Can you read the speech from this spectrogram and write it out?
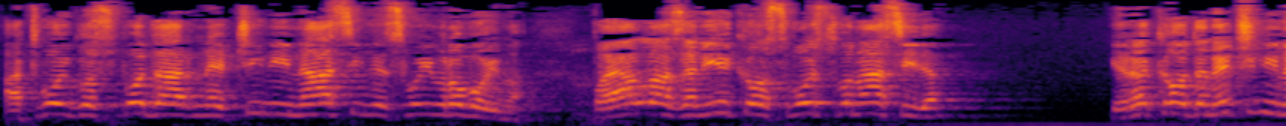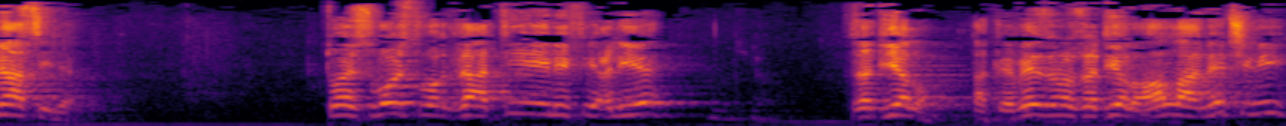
A tvoj gospodar ne čini nasilje svojim robovima. Pa je Allah zanijekao svojstvo nasilja i rekao da ne čini nasilja. To je svojstvo zatije ili fi'lije za dijelo. Dakle, vezano za dijelo. Allah ne čini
